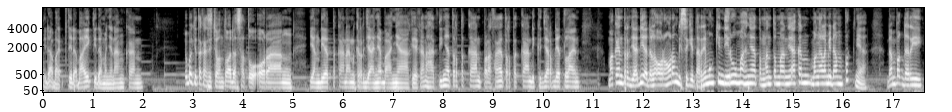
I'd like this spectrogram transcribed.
tidak baik, tidak baik, tidak menyenangkan. Coba kita kasih contoh ada satu orang yang dia tekanan kerjanya banyak ya kan hatinya tertekan, perasaannya tertekan, dikejar deadline. Maka yang terjadi adalah orang-orang di sekitarnya mungkin di rumahnya, teman-temannya akan mengalami dampaknya. Dampak dari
